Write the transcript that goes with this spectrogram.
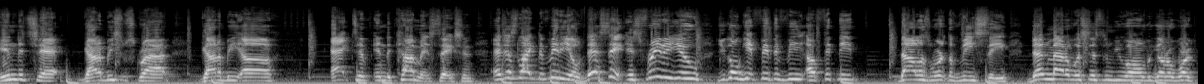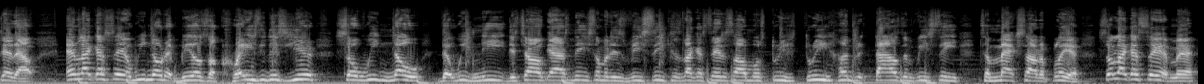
in the chat. Gotta be subscribed. Gotta be uh active in the comment section and just like the video. That's it. It's free to you. You're gonna get 50 v uh 50 dollars worth of VC. Doesn't matter what system you on, we're gonna work that out. And like I said, we know that bills are crazy this year, so we know that we need that y'all guys need some of this VC because like I said, it's almost three three hundred thousand VC to max out a player. So like I said, man,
